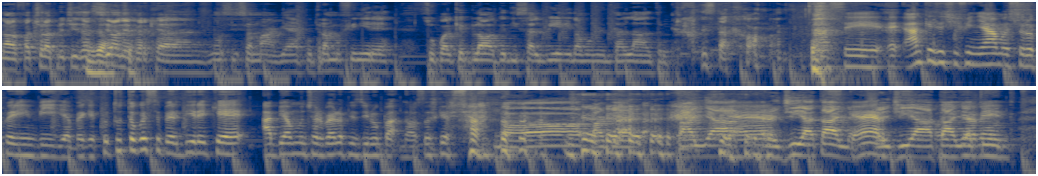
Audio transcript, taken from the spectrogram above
No, faccio la precisazione Esatto. perché non si sa mai, eh, potremmo finire su qualche blog di Salvini da un momento all'altro per questa cosa. Ma sì, eh, anche se ci finiamo è solo per invidia, perché tutto questo è per dire che abbiamo un cervello più sviluppato. No, sto scherzando. No, vabbè, taglia, Scherzo. regia taglia, Scherzo, regia taglia ovviamente. tutto.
